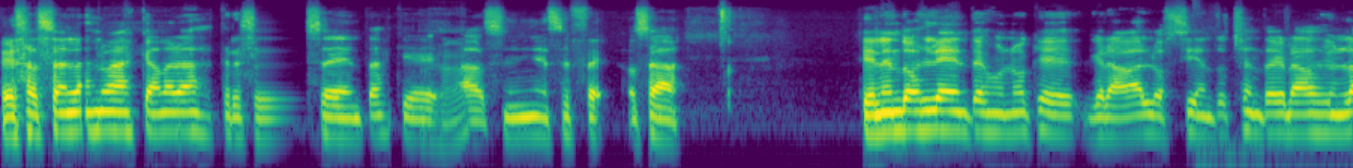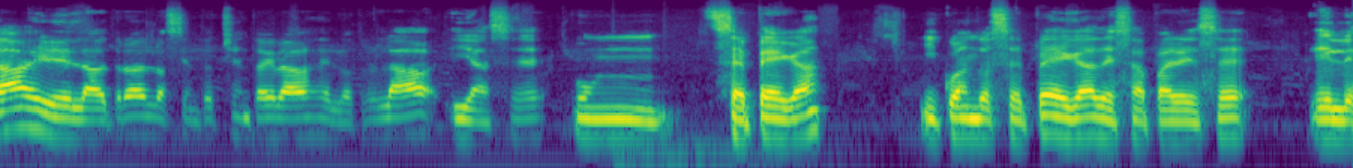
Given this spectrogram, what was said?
esas son las nuevas cámaras 360 que hacen ese efecto. O sea, tienen dos lentes, uno que graba los 180 grados de un lado y el otro los 180 grados del otro lado y hace un... se pega y cuando se pega desaparece el,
